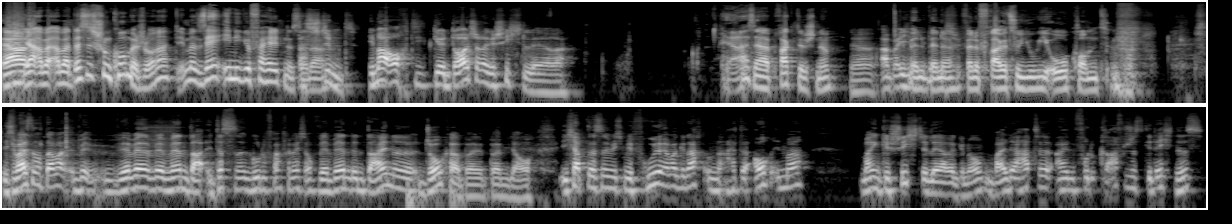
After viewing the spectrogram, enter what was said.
Ja. ja, aber, aber das ist schon komisch, oder? Die immer sehr innige Verhältnisse. Das da. stimmt. Immer auch die Deutsch- oder Geschichtslehrer. Ja, ist ja praktisch, ne? Ja, aber ich. Wenn, wenn, eine, wenn eine Frage zu Yu-Gi-Oh! kommt. Ich weiß noch damals, wer, wer, wer wären da, das ist eine gute Frage vielleicht auch, wer wären denn deine Joker bei, beim Jauch? Ich habe das nämlich mir früher immer gedacht und hatte auch immer meinen Geschichtelehrer genommen, weil der hatte ein fotografisches Gedächtnis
